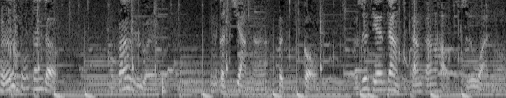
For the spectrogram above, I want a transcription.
可是说真的，我刚以为那个酱啊会不够，可是今天这样子刚刚好吃完哦，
